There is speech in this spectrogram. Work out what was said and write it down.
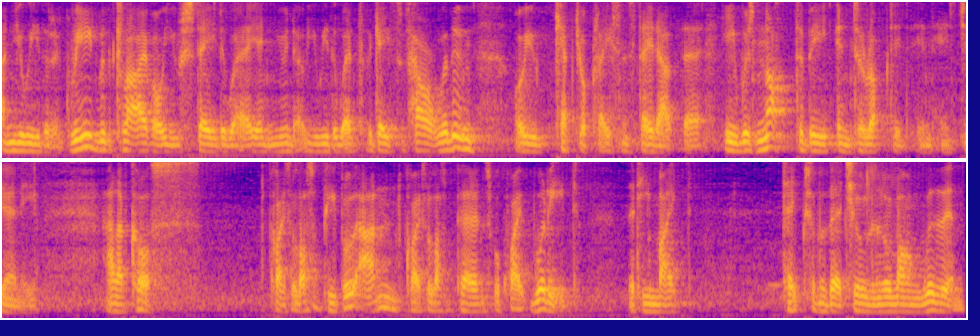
and you either agreed with Clive or you stayed away, and you know, you either went to the gates of hell with him or you kept your place and stayed out there. He was not to be interrupted in his journey. And of course, quite a lot of people and quite a lot of parents were quite worried that he might take some of their children along with him.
